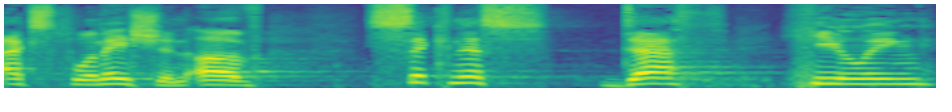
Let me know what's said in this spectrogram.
explanation of sickness, death, healing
